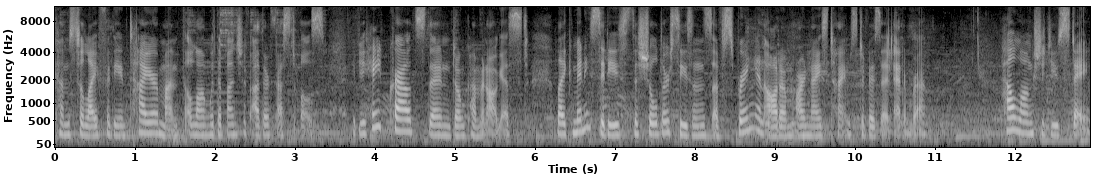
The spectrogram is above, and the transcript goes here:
comes to life for the entire month along with a bunch of other festivals. If you hate crowds, then don't come in August. Like many cities, the shoulder seasons of spring and autumn are nice times to visit Edinburgh. How long should you stay?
